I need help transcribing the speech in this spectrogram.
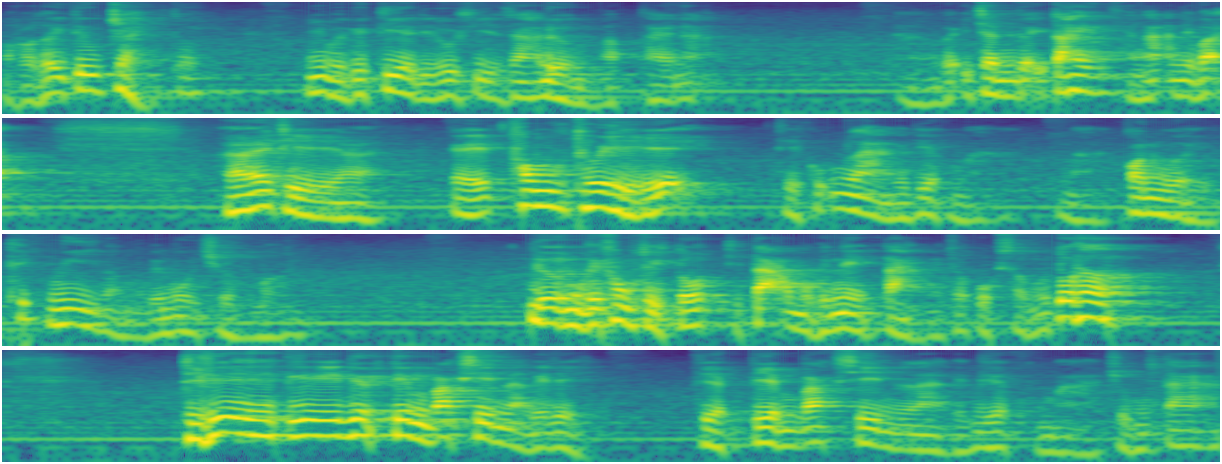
hoặc là gây tiêu chảy thôi. Nhưng mà cái kia thì đôi khi ra đường gặp tai nạn. À, gãy chân gãy tay chẳng hạn như vậy. Đấy thì à, cái phong thủy ấy, thì cũng là cái việc mà mà con người thích nghi vào một cái môi trường mới. Được một cái phong thủy tốt thì tạo một cái nền tảng để cho cuộc sống nó tốt hơn. Thì cái, cái việc tiêm vaccine là cái gì? Việc tiêm vaccine là cái việc mà chúng ta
